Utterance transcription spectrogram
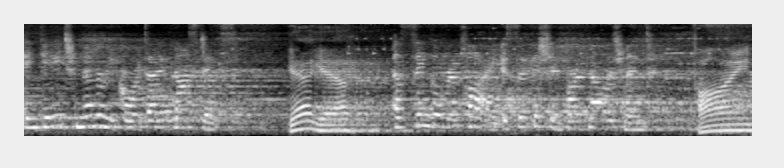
Engage memory core diagnostics. Yeah, yeah. A single reply is sufficient for acknowledgement. Fine.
